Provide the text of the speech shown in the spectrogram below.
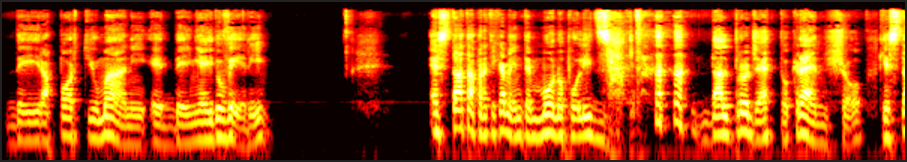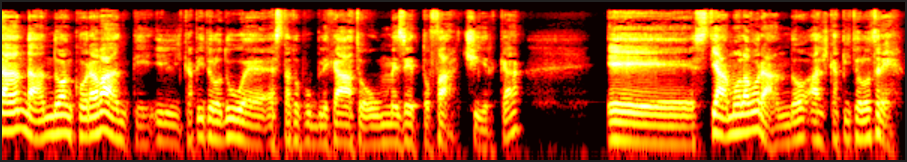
dei rapporti umani e dei miei doveri, è stata praticamente monopolizzata dal progetto Crenshaw, che sta andando ancora avanti. Il capitolo 2 è stato pubblicato un mesetto fa circa, e stiamo lavorando al capitolo 3,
